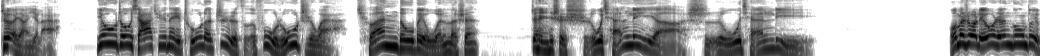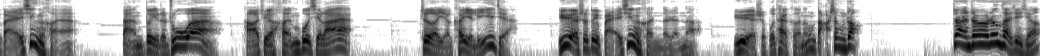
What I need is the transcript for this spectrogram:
这样一来，幽州辖区内除了质子妇孺之外，全都被纹了身，真是史无前例呀！史无前例。我们说刘仁恭对百姓狠，但对着朱温，他却狠不起来。这也可以理解，越是对百姓狠的人呢，越是不太可能打胜仗。战争仍在进行，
